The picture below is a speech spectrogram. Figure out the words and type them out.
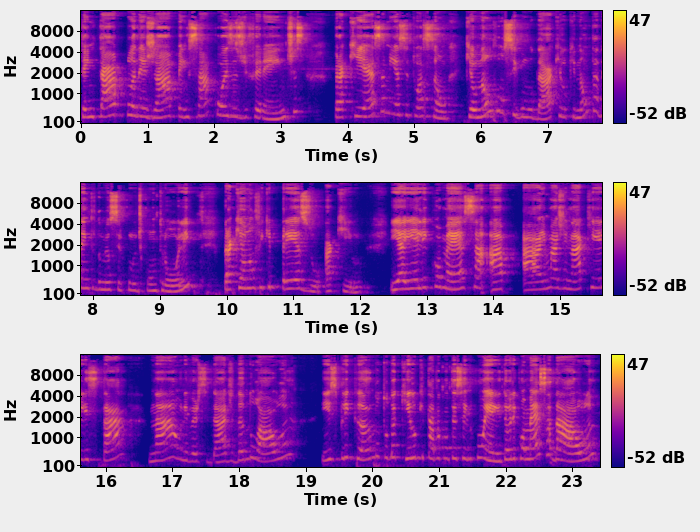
tentar planejar, pensar coisas diferentes para que essa minha situação, que eu não consigo mudar, aquilo que não está dentro do meu círculo de controle, para que eu não fique preso àquilo. E aí ele começa a, a imaginar que ele está na universidade dando aula e explicando tudo aquilo que estava acontecendo com ele. Então ele começa a dar aula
